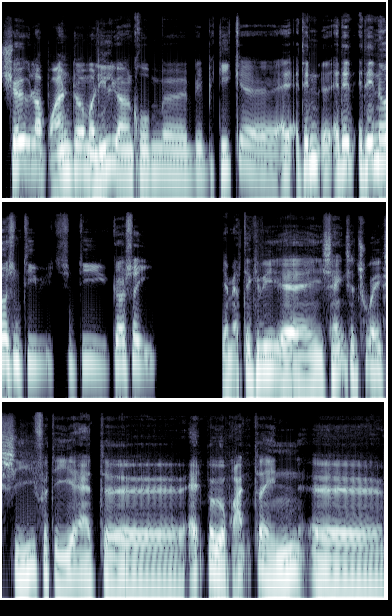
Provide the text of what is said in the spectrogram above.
Sjøler, Brøndum og Lillejørngruppen øh, begik? Øh, er, det, er, det, er det noget, som de, som de gør sig i? Jamen, altså, det kan vi øh, i sagens natur ikke sige, fordi at øh, alt blev jo brændt derinde, øh,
